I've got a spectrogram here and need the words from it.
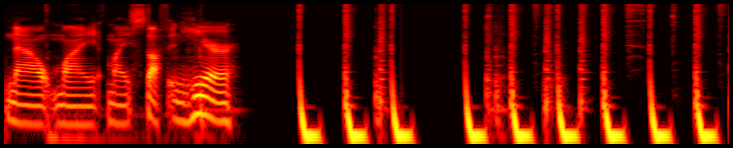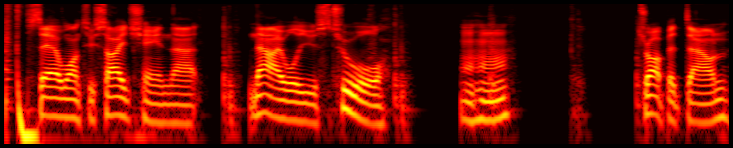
now my my stuff in here, say I want to sidechain that, now I will use tool. Mm-hmm. Drop it down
